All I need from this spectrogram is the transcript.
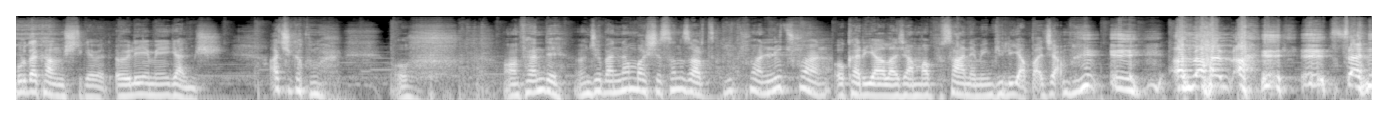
Burada kalmıştık evet. Öğle yemeği gelmiş. Açın kapımı. Of. Hanımefendi önce benden başlasanız artık lütfen lütfen. O karıyı alacağım hapishanemin gülü yapacağım. Allah Allah. Sen...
